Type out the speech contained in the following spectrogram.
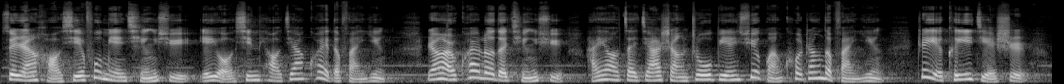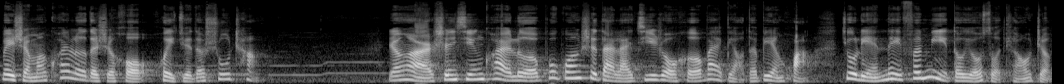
虽然好些负面情绪也有心跳加快的反应，然而快乐的情绪还要再加上周边血管扩张的反应，这也可以解释为什么快乐的时候会觉得舒畅。然而，身心快乐不光是带来肌肉和外表的变化，就连内分泌都有所调整。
